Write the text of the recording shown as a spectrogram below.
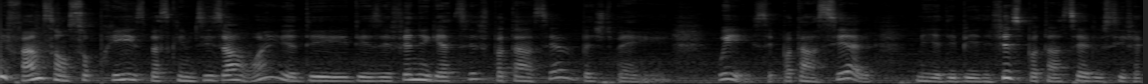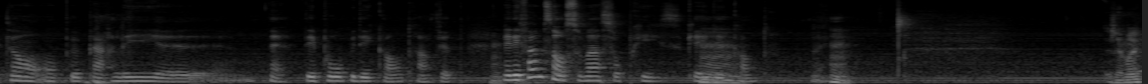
les femmes sont surprises parce qu'ils me disent Ah, ouais, il y a des, effets négatifs potentiels. Ben, je dis Ben oui, c'est potentiel, mais il y a des bénéfices potentiels aussi. Fait que là, on, peut parler euh, des pour et des contre, en fait. Hmm. Mais les femmes sont souvent surprises qu'il y ait des hmm. contre. Hmm. J'aimerais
